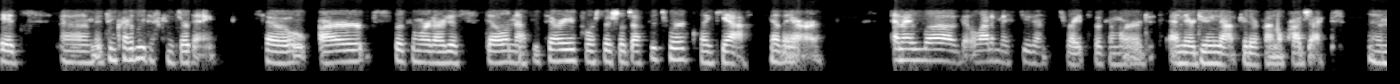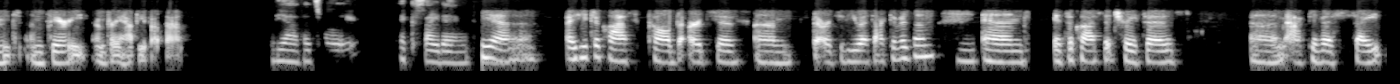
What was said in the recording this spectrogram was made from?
it's um, it's incredibly disconcerting. So are spoken word artists still necessary for social justice work? Like, yeah, yeah, they are. And I love that a lot of my students write spoken word and they're doing that for their final project. And I'm very, I'm very happy about that. Yeah, that's really exciting. Yeah. I teach a class called the Arts of um, the Arts of U.S. Activism, mm-hmm. and it's a class that traces um, activist sites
